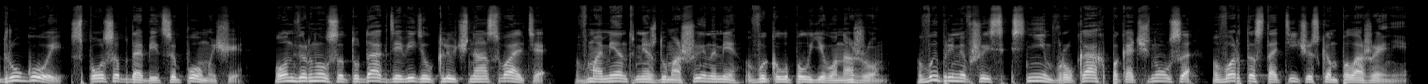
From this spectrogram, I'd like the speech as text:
другой способ добиться помощи. Он вернулся туда, где видел ключ на асфальте. В момент между машинами выколупал его ножом. Выпрямившись с ним в руках, покачнулся в ортостатическом положении.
